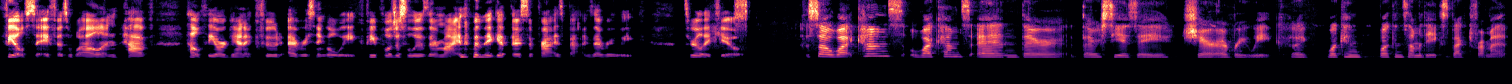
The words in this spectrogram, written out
feel safe as well and have healthy organic food every single week. People just lose their mind when they get their surprise bags every week. It's really cute. So what comes what comes in their their CSA share every week? Like what can what can somebody expect from it?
